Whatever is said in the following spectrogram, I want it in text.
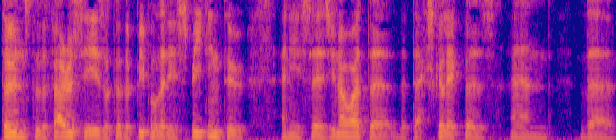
turns to the Pharisees or to the people that he's speaking to, and he says, "You know what? The the tax collectors and the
